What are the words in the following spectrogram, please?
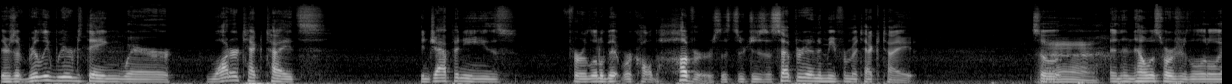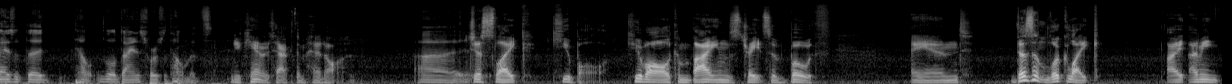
There's a really weird thing where Water Tektites in Japanese for a little bit were called hovers, which is a separate enemy from a Tektite. So, Ah. and then Helmasaurs are the little guys with the hel- little dinosaurs with helmets. You can't attack them head on. Uh, Just like Cue Ball. Cue Ball combines traits of both and doesn't look like I I mean,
